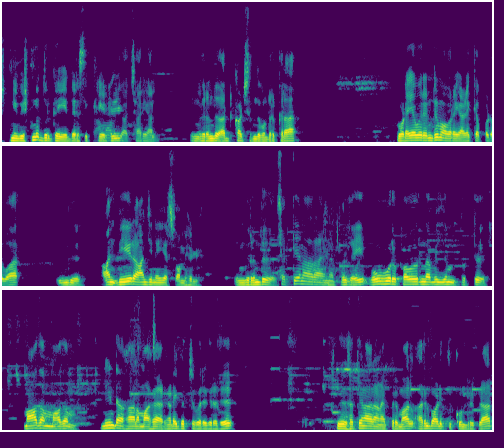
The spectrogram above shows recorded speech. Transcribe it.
ஸ்ரீ விஷ்ணு துர்க்கையை தரிசிக்கிறீர்கள் ஆச்சாரியால் இங்கிருந்து அருட்காட்சி தந்து கொண்டிருக்கிறார். உடையவர் என்றும் அவரை அழைக்கப்படுவார். இங்கு ஆஞ் வீர ஆஞ்சநேயர் சுவாமிகள் இங்கிருந்து சத்யநாராயண பூஜை ஒவ்வொரு பௌர்ணமியும் தொட்டு மாதம் மாதம் நீண்ட காலமாக நடைபெற்று வருகிறது. இது சத்யநாராயண பெருமாள் அருள்பாலித்துக் கொண்டிருக்கிறார்.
